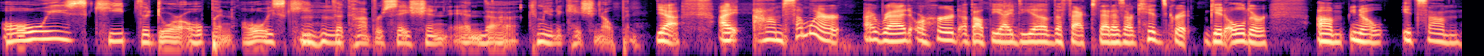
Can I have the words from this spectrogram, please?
always keep the door open. Always keep the conversation and the communication open. Yeah. I um somewhere I read or heard about the idea of the fact that as our kids get get older, um, you know, it's um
